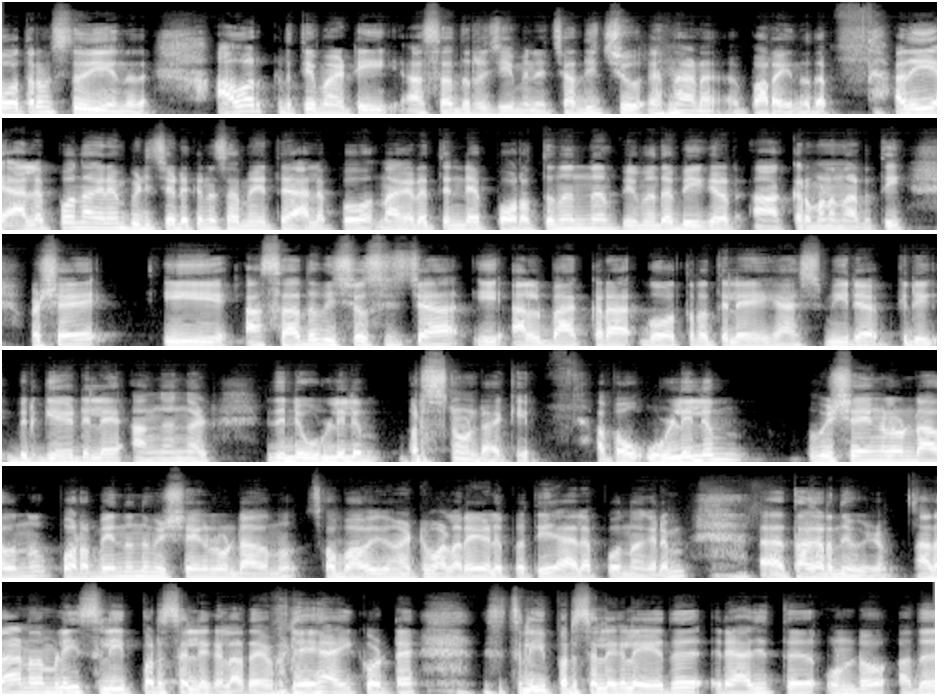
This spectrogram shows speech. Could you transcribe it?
ഗോത്രം സ്ഥിതി ചെയ്യുന്നത്. അവർ കൃത്യമായിട്ട് ഈ അസാദ് റജീമിനെ ചതിച്ചു എന്നാണ് പറയുന്നത്. അത് ഈ അലപ്പോ നഗരം പിടിച്ചെടുക്കുന്ന സമയത്ത് അലപ്പോ നഗരത്തിന്റെ പുറത്തുനിന്ന് വിമത ഭീകരർ ആക്രമണം നടത്തി. പക്ഷേ ഈ അസാദ് വിശ്വസിച്ച ഈ അൽബാക്ര ഗോത്രത്തിലെ കാശ്മീര ബ്രിഗേഡിലെ അംഗങ്ങൾ ഇതിന്റെ ഉള്ളിലും പ്രശ്നം ഉണ്ടാക്കി അപ്പോൾ ഉള്ളിലും വിഷയങ്ങൾ ഉണ്ടാകുന്നു പുറമേ നിന്നും വിഷയങ്ങൾ ഉണ്ടാകുന്നു സ്വാഭാവികമായിട്ട് വളരെ എളുപ്പത്തിൽ അലപ്പോ നഗരം തകർന്നു വീഴും. അതാണ് നമ്മൾ ഈ സ്ലീപ്പർ സെല്ലുകൾ അത് എവിടെ ആയിക്കോട്ടെ? സ്ലീപ്പർ സെല്ലുകൾ ഏത് രാജ്യത്ത് ഉണ്ടോ അത്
